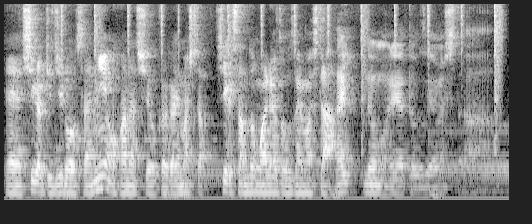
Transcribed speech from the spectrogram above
えー、志垣二郎さんにお話を伺いました。志垣さんどうもありがとうございました。はいどうもありがとうございました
